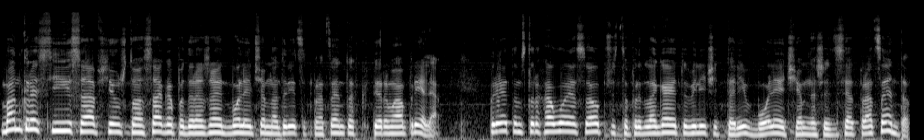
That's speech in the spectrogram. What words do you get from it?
Банк России сообщил, что ОСАГО подорожает более чем на 30% к 1 апреля. При этом страховое сообщество предлагает увеличить тариф более чем на 60%.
